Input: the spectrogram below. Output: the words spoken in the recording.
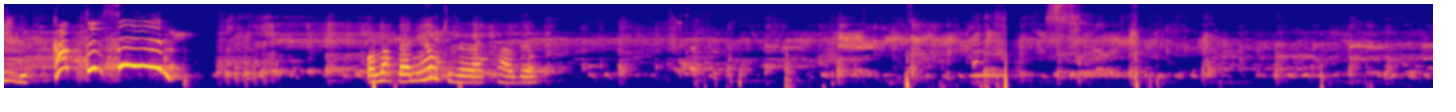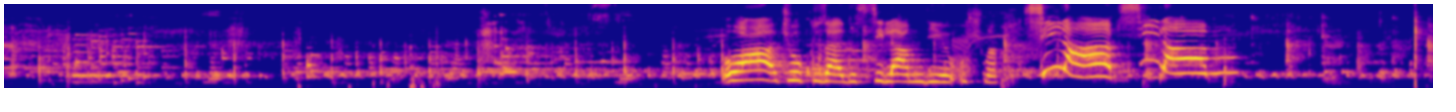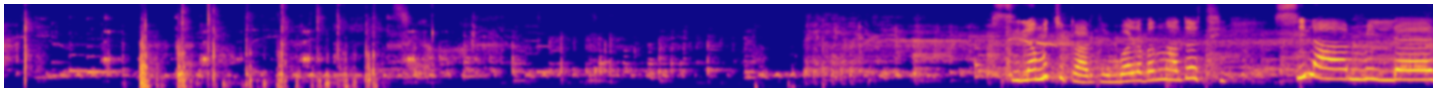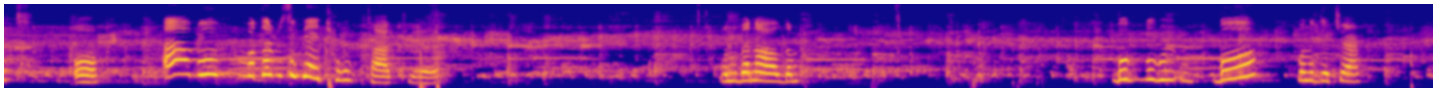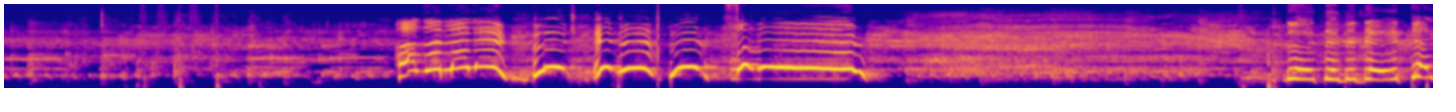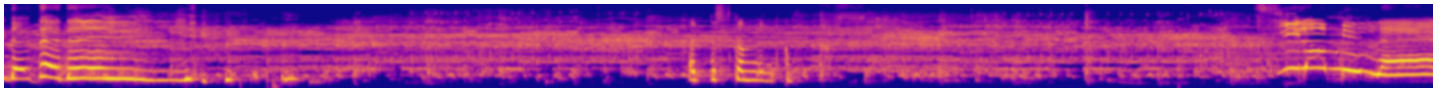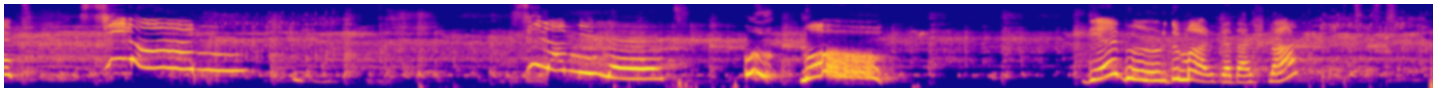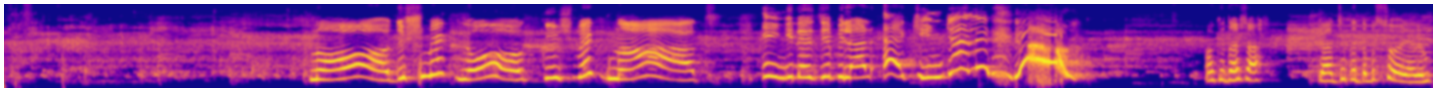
Bir. Kaptırsın! Allah ben niye oturarak kaldım? Oha çok güzeldi silam diye uçma. Çıkartayım. Bu arabanın adı Silam millet. O. Aa bu motor bisiklet çok tatlı. Bunu ben aldım. Bu bu bu bunu geçer. Ay kıskandım. Selam millet. Selam. Selam millet. No! diye böğürdüm arkadaşlar. No, düşmek yok. Düşmek not. İngilizce bilen ikinci yok. Arkadaşlar, gerçek adımı söyledim.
